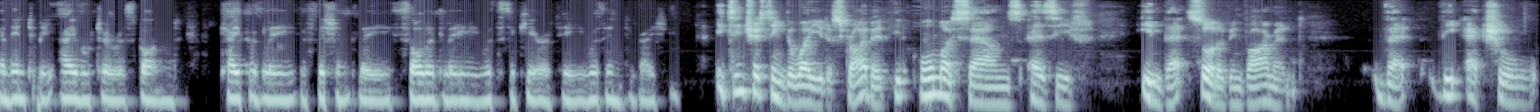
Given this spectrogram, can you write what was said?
and then to be able to respond capably, efficiently, solidly, with security, with integration. It's interesting the way you describe it. It almost sounds as if, in that sort of environment, that the actual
